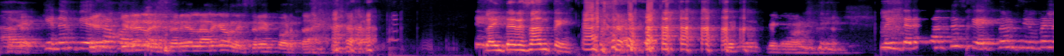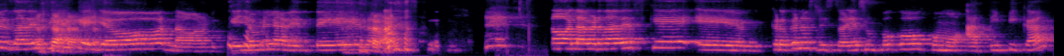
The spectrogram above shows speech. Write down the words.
A ver, ¿quién empieza? ¿Quieren la historia larga o la historia corta? La interesante. Lo interesante es que Héctor siempre les va a decir que yo, no, que yo me la aventé. No, la verdad es que eh, creo que nuestra historia es un poco como atípica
